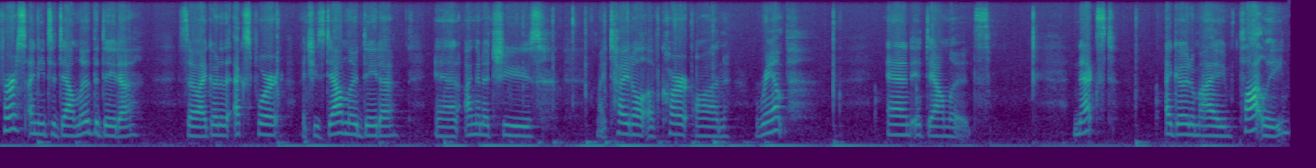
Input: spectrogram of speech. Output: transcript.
First I need to download the data. So I go to the export, I choose download data and I'm going to choose my title of cart on ramp and it downloads. Next I go to my Plotly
